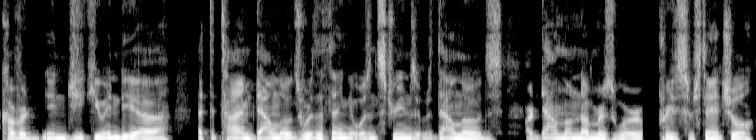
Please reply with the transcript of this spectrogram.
covered in GQ India. At the time, downloads were the thing. It wasn't streams, it was downloads. Our download numbers were pretty substantial.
